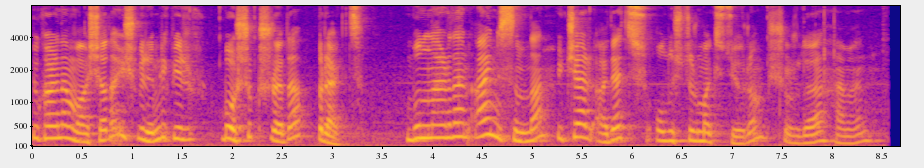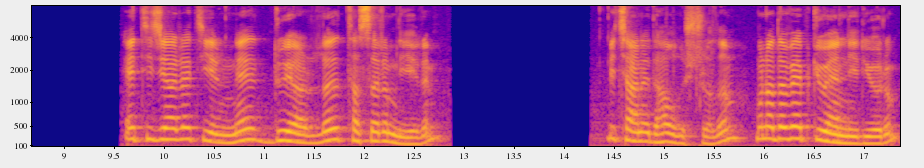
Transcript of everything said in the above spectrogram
yukarıdan ve aşağıdan 3 birimlik bir boşluk şurada bıraktı. Bunlardan aynısından üçer adet oluşturmak istiyorum. Şurada hemen e-ticaret yerine duyarlı tasarım diyelim. Bir tane daha oluşturalım. Buna da web güvenliği diyorum.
